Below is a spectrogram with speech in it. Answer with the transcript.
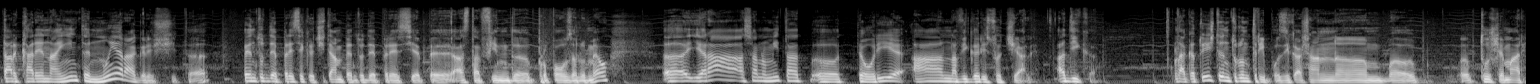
dar care înainte nu era greșită, pentru depresie, că citeam pentru depresie, pe asta fiind uh, proposalul meu, uh, era așa numită uh, teorie a navigării sociale. Adică, dacă tu ești într-un trib, o zic așa în uh, tușe mari,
